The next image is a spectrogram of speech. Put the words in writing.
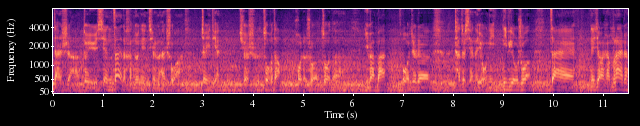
但是啊，对于现在的很多年轻人来说啊，这一点确实做不到，或者说做的一般般。我觉得他就显得油腻。你比如说，在那叫什么来着？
